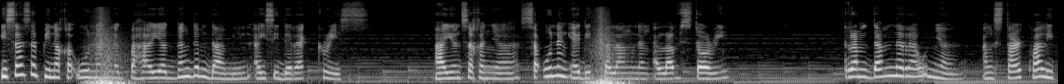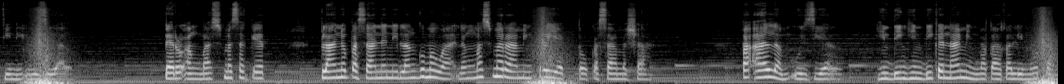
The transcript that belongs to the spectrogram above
Isa sa pinakaunang nagpahayag ng damdamin ay si Direk Chris. Ayon sa kanya, sa unang edit pa lang ng A Love Story, ramdam na raw niya ang star quality ni Uziel. Pero ang mas masakit, plano pa sana nilang gumawa ng mas maraming proyekto kasama siya. Paalam Uziel, hinding hindi ka namin makakalimutan.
